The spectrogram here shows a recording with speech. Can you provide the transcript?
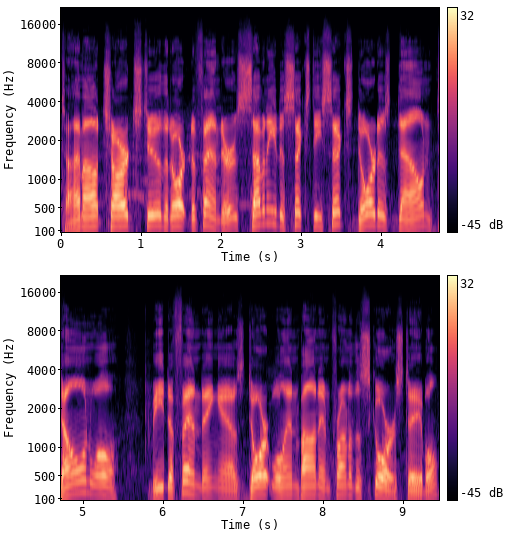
Timeout charge to the Dordt defenders. 70 to 66. Dordt is down. Doane will be defending as Dordt will inbound in front of the scores table.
